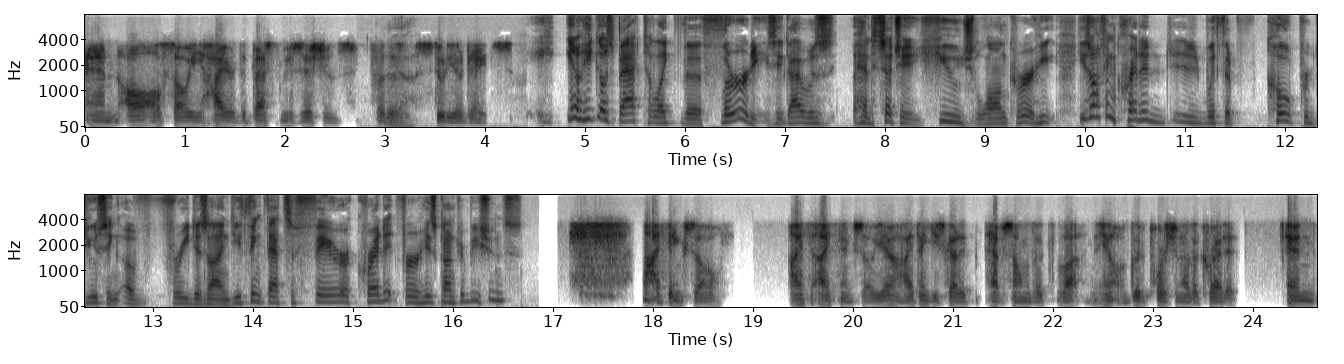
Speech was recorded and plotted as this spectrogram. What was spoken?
and also he hired the best musicians for the yeah. studio dates he, you know, he goes back to like the 30s. The guy was had such a huge, long career. He he's often credited with the co-producing of Free Design. Do you think that's a fair credit for his contributions? I think so. I th- I think so. Yeah, I think he's got to have some of the you know a good portion of the credit. And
